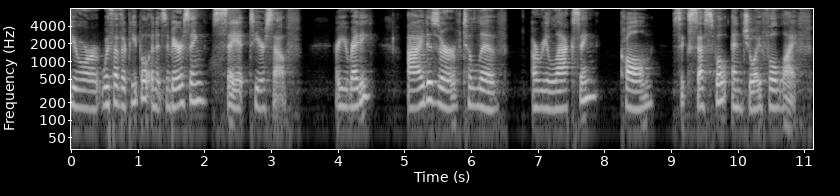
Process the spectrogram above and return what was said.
you're with other people and it's embarrassing, say it to yourself. Are you ready? I deserve to live a relaxing, calm, successful, and joyful life.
